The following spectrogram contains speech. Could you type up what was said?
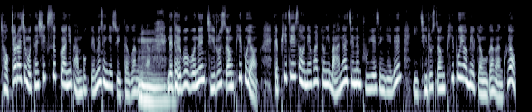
적절하지 못한 식습관이 반복되면 생길 수 있다고 합니다. 음. 근데 대부분은 지루성 피부염, 그러니까 피지선의 활동이 많아지는 부위에 생기는 이 지루성 피부염일 경우가 많고요.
